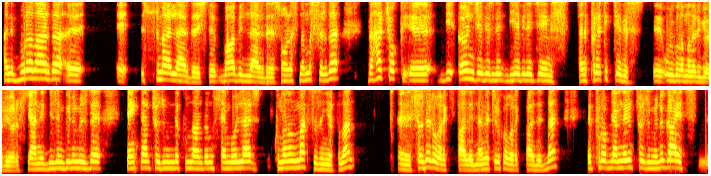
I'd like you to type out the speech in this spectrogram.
Hani buralarda e, e, Sümerler'de, işte Babillerde, sonrasında Mısır'da daha çok e, bir ön cebir de diyebileceğimiz, hani pratik cebir e, uygulamaları görüyoruz. Yani bizim günümüzde denklem çözümünde kullandığımız semboller kullanılmaksızın yapılan, e, sözel olarak ifade edilen, retorik olarak ifade edilen ve problemlerin çözümünü gayet e,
